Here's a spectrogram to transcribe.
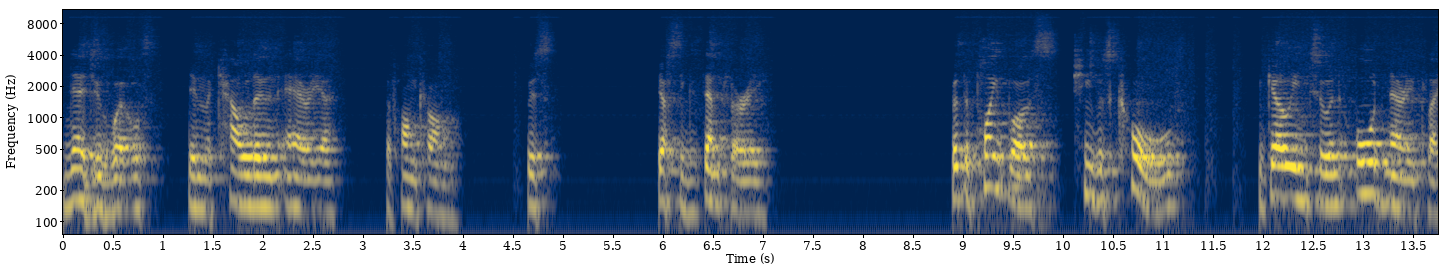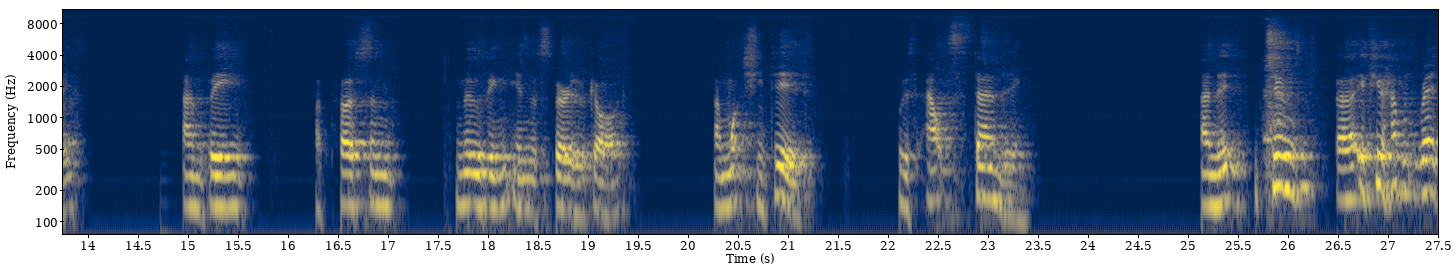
ne'er-do-wells in the Kowloon area of Hong Kong was just exemplary. But the point was, she was called go into an ordinary place and be a person moving in the Spirit of God. And what she did was outstanding. And it, to, uh, if you haven't read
